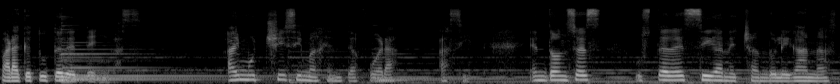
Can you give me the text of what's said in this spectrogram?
para que tú te detengas. Hay muchísima gente afuera así. Entonces, ustedes sigan echándole ganas.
